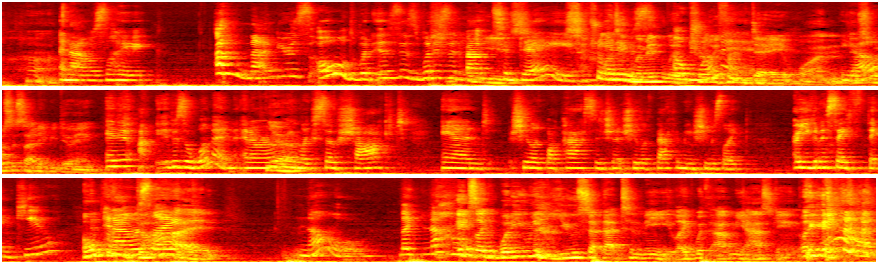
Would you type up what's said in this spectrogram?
huh And I was like, I'm nine years old. What is this? What is it about Jeez. today? Sexualizing women literally from day one is Yup. what society be doing. And it, it was a woman, and I remember Yeah. being like so shocked. And she like walked past, and she, she looked back at me, and she was like, "Are you gonna say thank you?" Oh my And I was god! like- No, like no. it's like, what do you mean you said that to me, like without me asking? Like, yeah,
